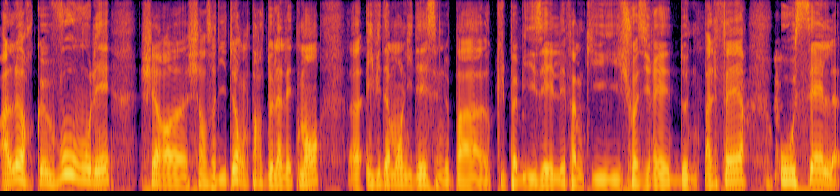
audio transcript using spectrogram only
à l'heure que vous voulez, chers, euh, chers auditeurs. On parle de l'allaitement. évidemment, l'idée, c'est de ne pas culpabiliser les femmes qui choisiraient de ne pas le faire, ou celles,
